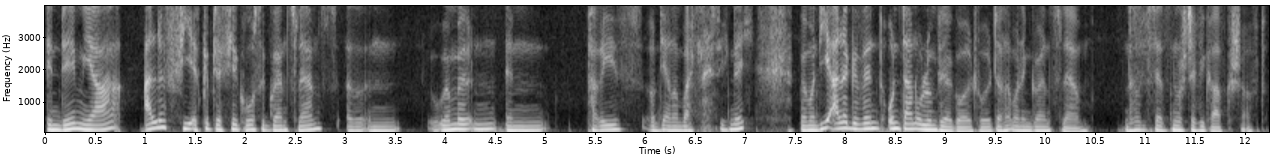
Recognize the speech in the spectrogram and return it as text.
in dem Jahr alle vier, es gibt ja vier große Grand Slams, also in Wimbledon, in Paris und die anderen beiden weiß ich nicht. Wenn man die alle gewinnt und dann Olympiagold holt, dann hat man den Grand Slam. Und das hat bis jetzt nur Steffi Graf geschafft.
